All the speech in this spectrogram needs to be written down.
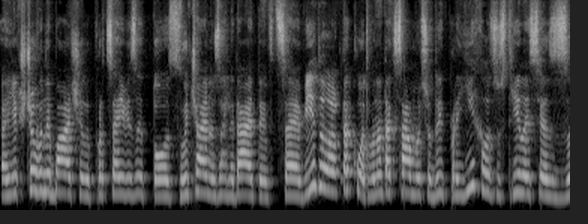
Е, Якщо ви не бачили про цей візит, то звичайно заглядайте в це відео. Так от вона так само сюди приїхала, зустрілася з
